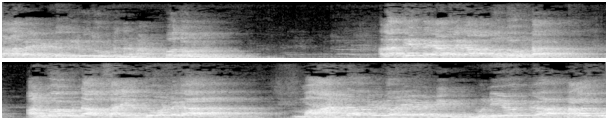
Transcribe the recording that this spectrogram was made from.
తలపై పెట్టుకొని తిరుగుతూ ఉంటుందన్నమాట. పోతూ ఉంటుంది. అలా తీర్థయాత్రగా అలా పోతూ ఉంటారు. అనుకోకుండా ఒకసారి వెళ్తూ ఉండగా మాండవ్యుడు అనేటువంటి ముని యొక్క తలకు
